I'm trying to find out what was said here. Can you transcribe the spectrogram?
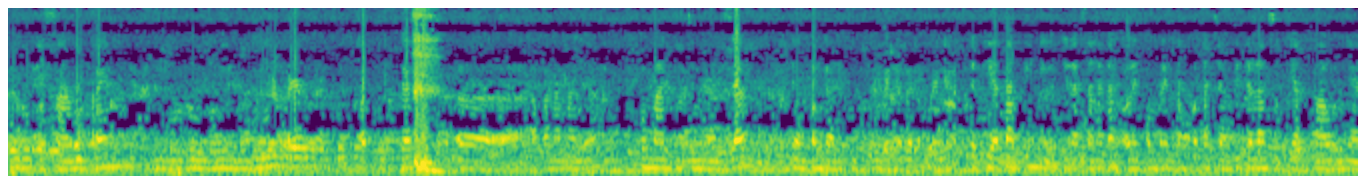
guru pesantren, guru minggu, petugas eh, apa namanya pemandu jenazah dan penggali kubur. Kegiatan ini dilaksanakan oleh pemerintah Kota Jambi dalam setiap tahunnya.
